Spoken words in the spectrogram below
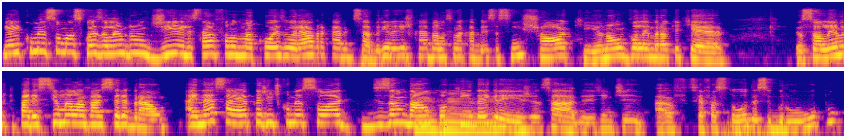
e, aí começou umas coisas. Eu lembro um dia ele estava falando uma coisa, eu olhava para a cara de Sabrina, a gente ficava balançando a cabeça assim em choque. Eu não vou lembrar o que que era. Eu só lembro que parecia uma lavagem cerebral. Aí nessa época a gente começou a desandar um uhum. pouquinho da uhum. igreja, sabe? A gente se afastou desse grupo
